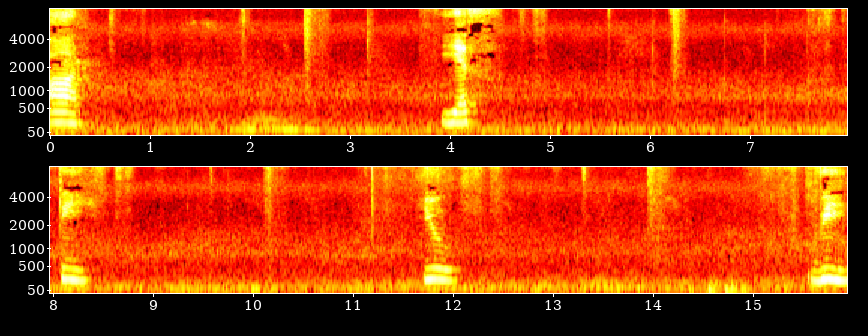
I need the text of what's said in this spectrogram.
R S T U V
